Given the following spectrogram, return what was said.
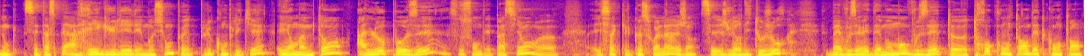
donc cet aspect à réguler l'émotion peut être plus compliqué. Et en même temps, à l'opposé, ce sont des patients, et ça quel que soit l'âge, hein, je leur dis toujours, ben, vous avez des moments où vous êtes trop content d'être content.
